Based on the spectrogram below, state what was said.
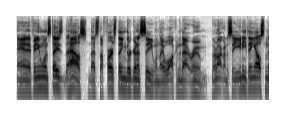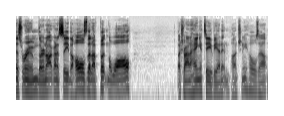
And if anyone stays at the house, that's the first thing they're going to see when they walk into that room. They're not going to see anything else in this room. They're not going to see the holes that I've put in the wall by trying to hang a TV. I didn't punch any holes out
